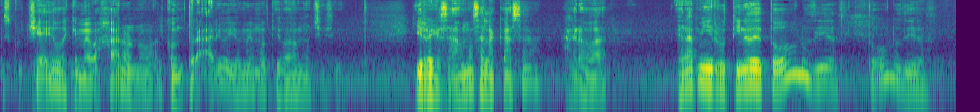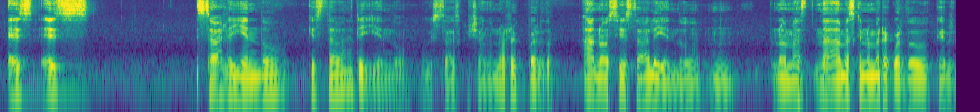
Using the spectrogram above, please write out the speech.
escuché o de que me bajaron, ¿no? Al contrario, yo me motivaba muchísimo. Y regresábamos a la casa a grabar. Era mi rutina de todos los días, todos los días. Es, es, estaba leyendo, ¿qué estaba leyendo? ¿O qué estaba escuchando? No recuerdo. Ah, no, sí, estaba leyendo, nada, más, nada más que no me recuerdo qué,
